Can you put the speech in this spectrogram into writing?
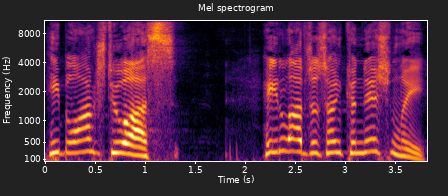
He belongs to us. He loves us unconditionally.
